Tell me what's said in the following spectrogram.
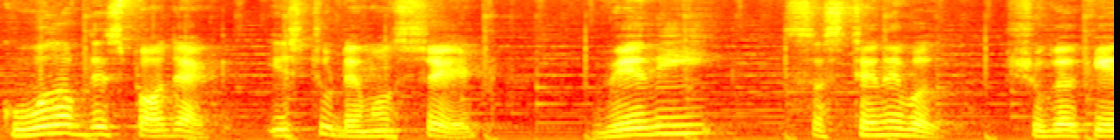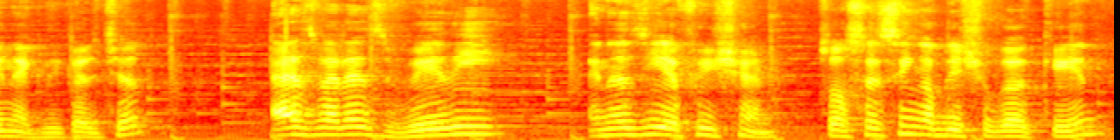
Core of this project is to demonstrate very sustainable sugarcane agriculture as well as very energy efficient processing of the sugar cane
